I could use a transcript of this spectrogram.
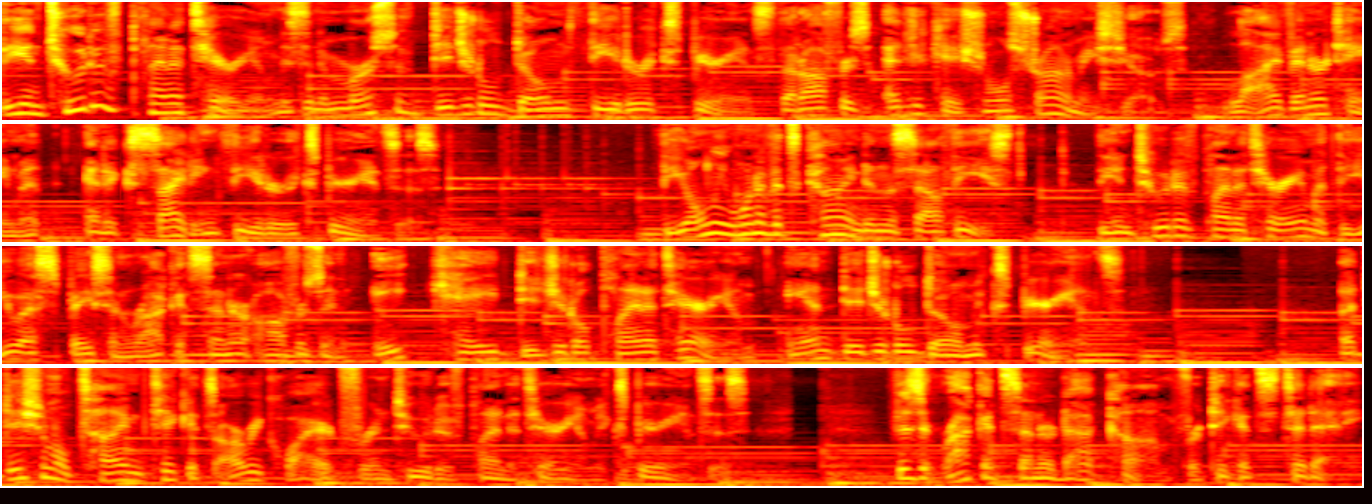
The Intuitive Planetarium is an immersive digital dome theater experience that offers educational astronomy shows, live entertainment, and exciting theater experiences. The only one of its kind in the Southeast, the Intuitive Planetarium at the U.S. Space and Rocket Center offers an 8K digital planetarium and digital dome experience. Additional time tickets are required for Intuitive Planetarium experiences. Visit rocketcenter.com for tickets today.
